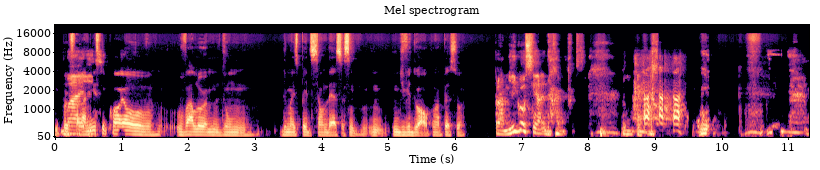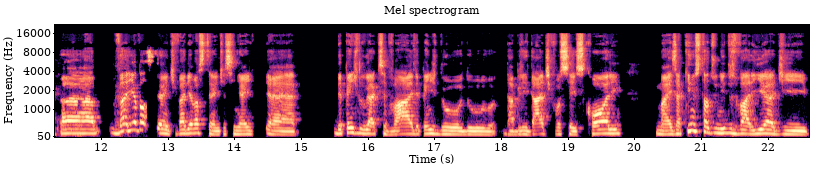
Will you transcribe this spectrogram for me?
E por Mas... falar nisso, qual é o, o valor de, um, de uma expedição dessa, assim, individual para uma pessoa? Para amigo ou senhora? uh, varia bastante, varia bastante, assim, aí, é, depende do lugar que você vai, depende do, do, da habilidade que você escolhe, mas aqui nos Estados Unidos varia de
